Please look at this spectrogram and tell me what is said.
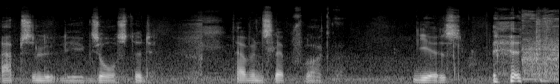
absolutely exhausted. Haven't slept for like years.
